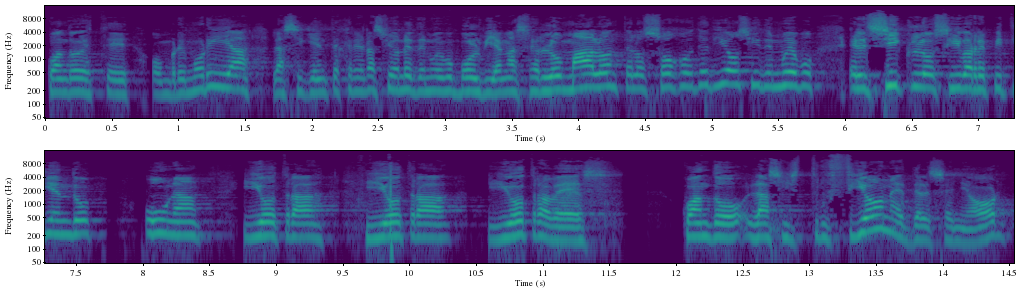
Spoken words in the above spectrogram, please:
Cuando este hombre moría, las siguientes generaciones de nuevo volvían a hacer lo malo ante los ojos de Dios y de nuevo el ciclo se iba repitiendo una y otra y otra y otra vez. Cuando las instrucciones del Señor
